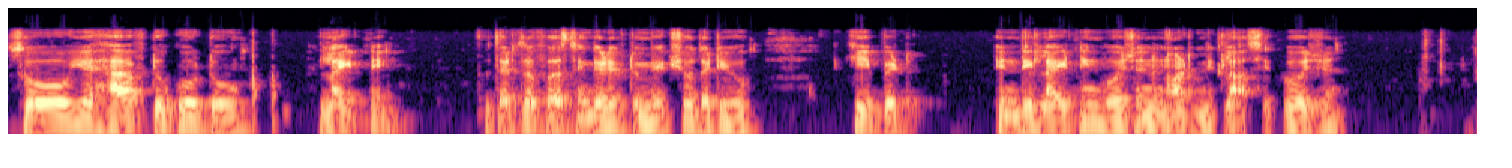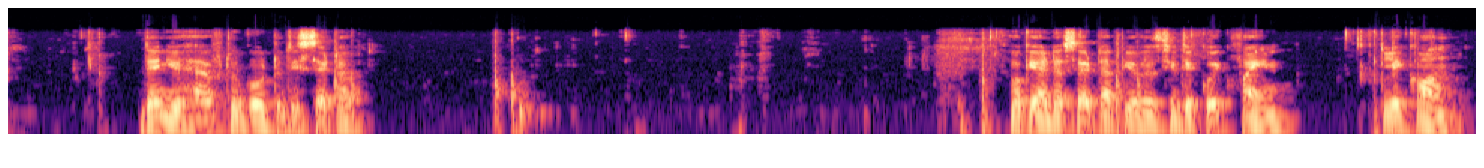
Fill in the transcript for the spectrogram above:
so you have to go to lightning. So that's the first thing that you have to make sure that you keep it in the lightning version and not in the classic version. Then you have to go to the setup. Okay under setup you will see the quick find. Click on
